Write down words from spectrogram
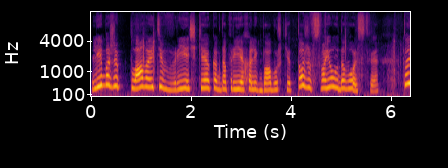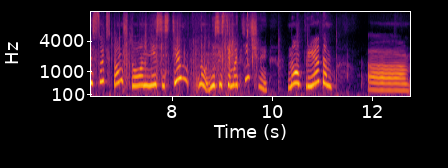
Либо же плаваете в речке, когда приехали к бабушке, тоже в свое удовольствие. То есть суть в том, что он не, систем, ну, не систематичный, но при этом э,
